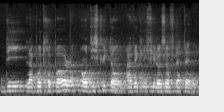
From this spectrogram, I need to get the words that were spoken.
dit l'apôtre Paul en discutant avec les philosophes d'Athènes.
